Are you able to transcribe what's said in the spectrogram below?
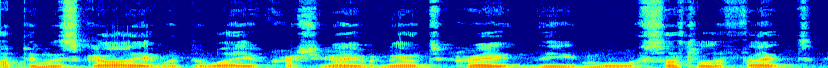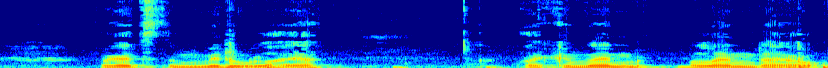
up in the sky with the wave crashing over. Now to create the more subtle effect, if I go to the middle layer, I can then blend out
